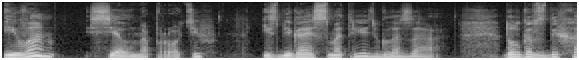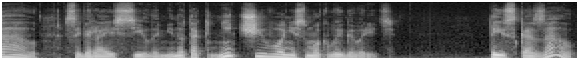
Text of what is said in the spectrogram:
Иван сел напротив, избегая смотреть в глаза, долго вздыхал, собираясь силами, но так ничего не смог выговорить. «Ты сказал,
